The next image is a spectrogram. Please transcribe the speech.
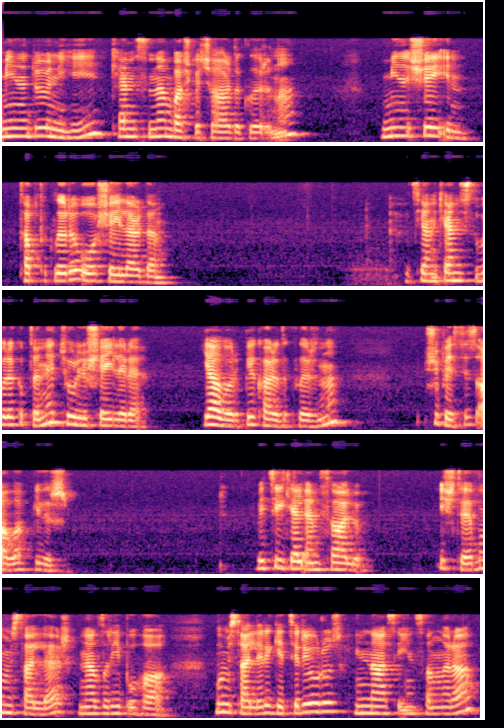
min dunihi kendisinden başka çağırdıklarını min şeyin taptıkları o şeylerden. Evet, yani kendisi bırakıp da ne türlü şeylere yalvarıp yakardıklarını şüphesiz Allah bilir. Ve tilkel emsalü. İşte bu misaller nazri buha. Bu misalleri getiriyoruz hinnasi insanlara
